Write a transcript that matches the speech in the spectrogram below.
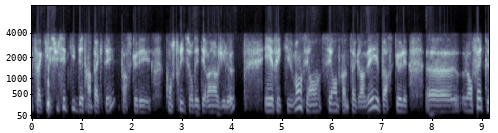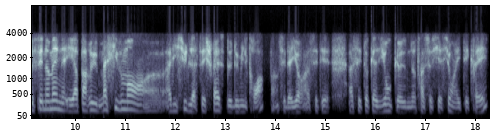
enfin qui est susceptible d'être impactée parce que les construite sur des terrains argileux et effectivement c'est en, en train de s'aggraver parce que euh, en fait le phénomène est apparu massivement à l'issue de la sécheresse de 2003 hein. c'est d'ailleurs à à cette occasion que notre association a été créée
